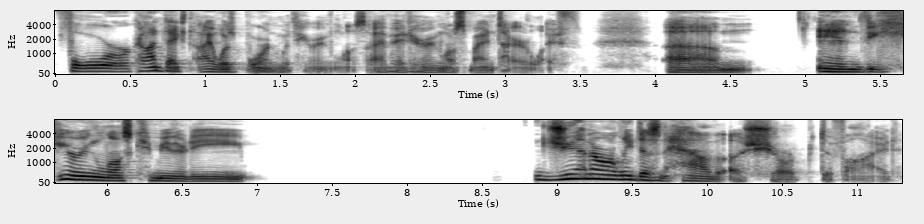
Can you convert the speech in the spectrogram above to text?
For context, I was born with hearing loss. I've had hearing loss my entire life. Um, and the hearing loss community generally doesn't have a sharp divide.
